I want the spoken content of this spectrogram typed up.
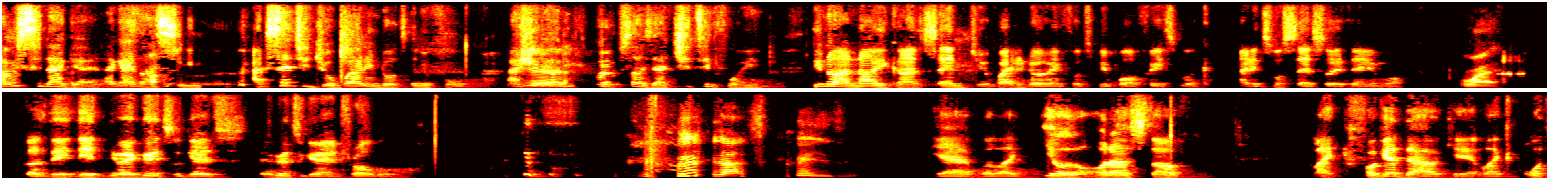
Have you seen that guy? That guy's asleep. I sent you Joe Biden.info. I should Yeah. have these websites that are cheating for him. You know, and now you can send Joe Biden Biden.info to people on Facebook and it won't censor it anymore Why? because they, they they were going to get they're going to get in trouble. That's crazy. Yeah, but like yo, other stuff, like forget that. Okay, like what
